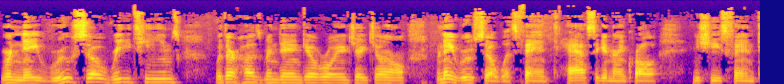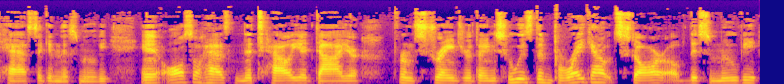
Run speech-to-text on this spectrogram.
Rene Russo reteams with her husband Dan Gilroy and Jake Gyllenhaal. Rene Russo was fantastic in Nightcrawler, and she's fantastic in this movie. And it also has Natalia Dyer from Stranger Things, who is the breakout star of this movie.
